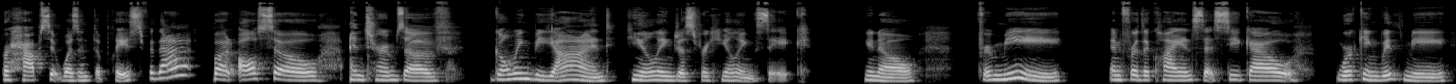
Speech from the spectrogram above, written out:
perhaps it wasn't the place for that. But also in terms of going beyond healing just for healing's sake. You know, for me, and for the clients that seek out working with me,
